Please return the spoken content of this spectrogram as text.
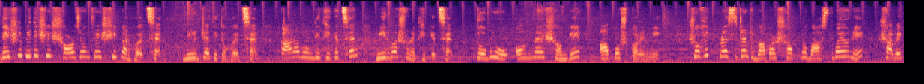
দেশি বিদেশি ষড়যন্ত্রের শিকার হয়েছেন, নির্যাতিত হয়েছেন, কারাবন্দী থেকেছেন, নির্বাসনে থেকেছেন। তবুও অন্যায়ের সঙ্গে আপোষ করেননি। শহীদ প্রেসিডেন্ট বাবার স্বপ্ন বাস্তবায়নে সাবেক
